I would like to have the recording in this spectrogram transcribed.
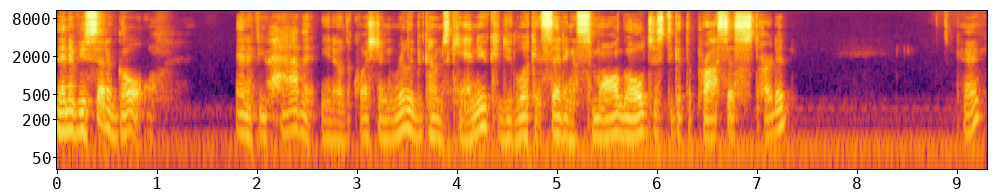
then if you set a goal? And if you haven't, you know, the question really becomes can you? Could you look at setting a small goal just to get the process started? Okay.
